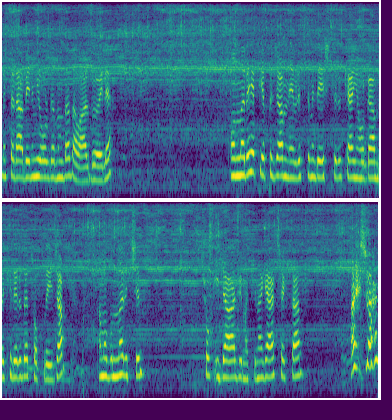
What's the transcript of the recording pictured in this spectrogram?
Mesela benim yorganımda da var böyle. Onları hep yapacağım. Nevresimi değiştirirken yorgandakileri de toplayacağım. Ama bunlar için çok ideal bir makine gerçekten. Ay şu an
